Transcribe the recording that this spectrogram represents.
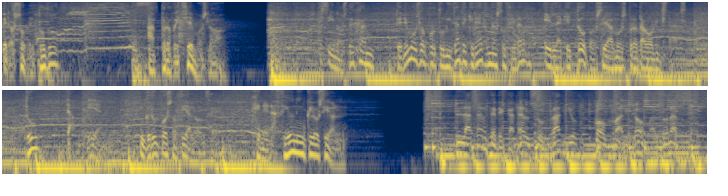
Pero sobre todo, aprovechémoslo. Si nos dejan, tenemos la oportunidad de crear una sociedad en la que todos seamos protagonistas. Tú también. Grupo Social 11. Generación Inclusión. La tarde de Canal Sur Radio con Mariló Maldonado.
